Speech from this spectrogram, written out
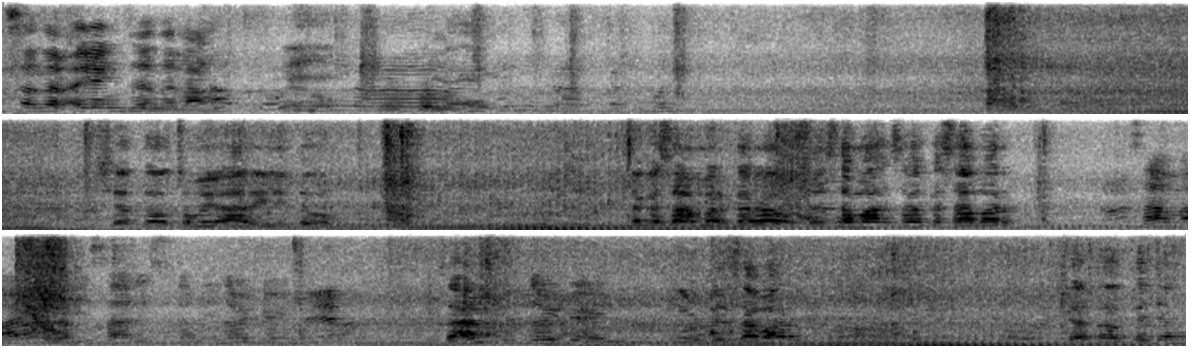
Isa na, ayan dyan na lang. Ayan o. Ayan pa lang o. Shoutout sa may-ari nito. Sa kasamar ka raw. Saan, sama, saan kasamar? Samar, isaris kami, northern. Saan? Northern. Northern Samar? Shoutout ka dyan.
